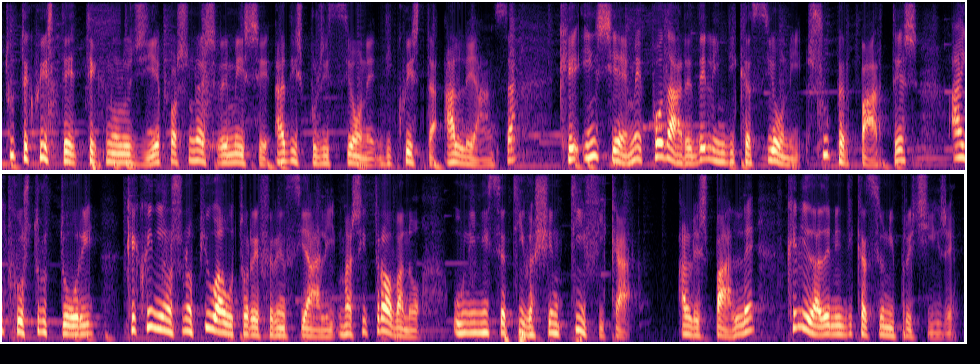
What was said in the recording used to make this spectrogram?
Tutte queste tecnologie possono essere messe a disposizione di questa alleanza che insieme può dare delle indicazioni super partes ai costruttori che quindi non sono più autoreferenziali ma si trovano un'iniziativa scientifica alle spalle che gli dà delle indicazioni precise.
